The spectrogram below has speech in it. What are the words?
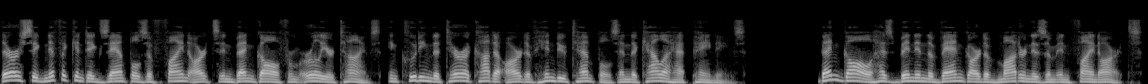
There are significant examples of fine arts in Bengal from earlier times, including the terracotta art of Hindu temples and the Kalighat paintings. Bengal has been in the vanguard of modernism in fine arts.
